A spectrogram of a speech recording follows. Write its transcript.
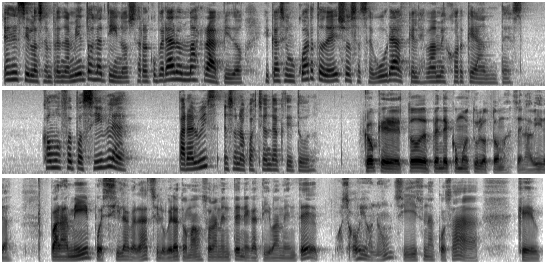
Es decir, los emprendimientos latinos se recuperaron más rápido y casi un cuarto de ellos asegura que les va mejor que antes. ¿Cómo fue posible? Para Luis es una cuestión de actitud. Creo que todo depende cómo tú lo tomas en la vida. Para mí, pues sí, la verdad, si lo hubiera tomado solamente negativamente, pues obvio, ¿no? Sí, es una cosa que,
